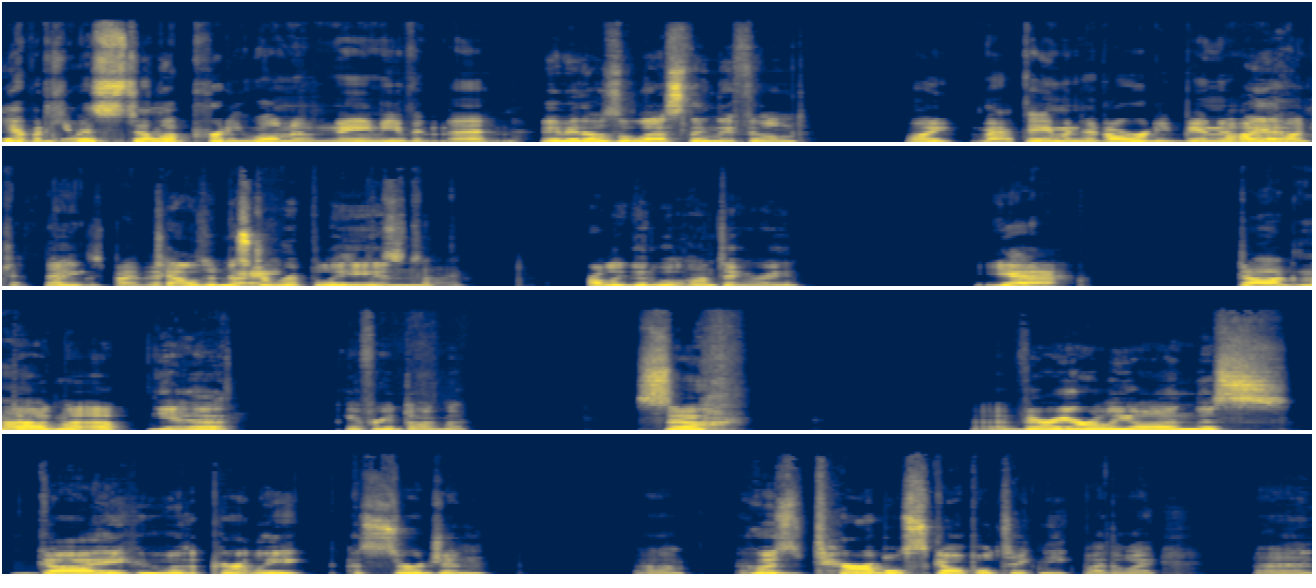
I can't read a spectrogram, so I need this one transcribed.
yeah, but he was still a pretty well known name even then. maybe that was the last thing they filmed. Like Matt Damon had already been in Oh, a yeah. bunch of Like, things by the time. Talented Mr. Ripley and time. probably Good Will Hunting, right? Yeah, Dogma. Dogma up. Yeah. Can't forget Dogma. So, uh, very early on, this guy who was apparently a surgeon, um, who has terrible scalpel technique, by the way. Uh,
